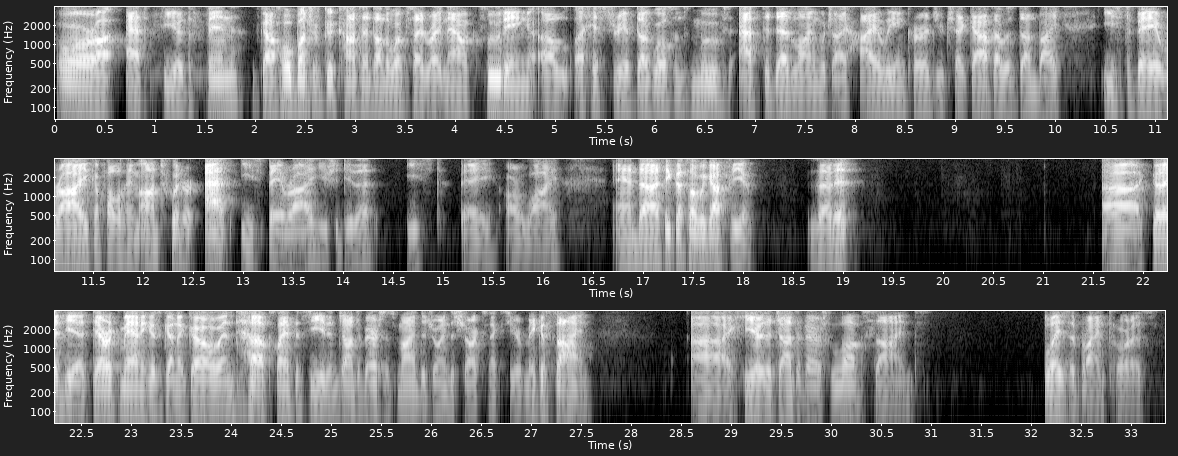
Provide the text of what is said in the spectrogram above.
or uh, at Fear the Fin. We've got a whole bunch of good content on the website right now, including a, a, history of Doug Wilson's moves at the deadline, which I highly encourage you check out. That was done by East Bay Rye. You can follow him on Twitter at East Bay Rye. You should do that. East Bay R Y. And uh, I think that's all we got for you. Is that it? Uh, good idea. Derek Manning is going to go and uh, plant the seed in John Tavares' mind to join the Sharks next year. Make a sign. Uh, I hear that John Tavares loves signs. Blaze it, Brian Torres.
